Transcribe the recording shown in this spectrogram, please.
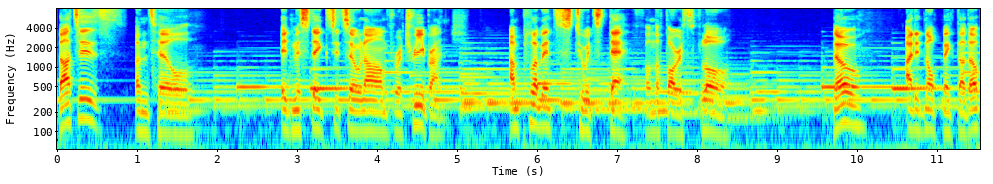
That is, until it mistakes its own arm for a tree branch and plummets to its death on the forest floor. No, I did not make that up.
